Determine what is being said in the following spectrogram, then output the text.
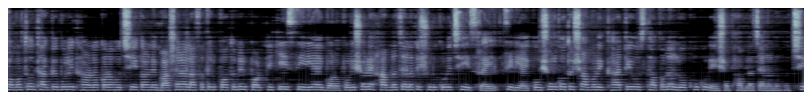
সমর্থন থাকবে বলে ধারণা করা হচ্ছে। এ কারণে বাশার আল আসাদের পতনের পর থেকেই সিরিয়ায় বড় পরিসরে হামলা চালাতে শুরু করেছে ইসরায়েল। সিরিয়ায় কৌশলগত সামরিক ঘাঁটি ও স্থাপনা লক্ষ্য করে এসব হামলা চালানো হচ্ছে,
